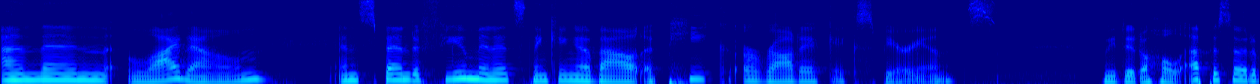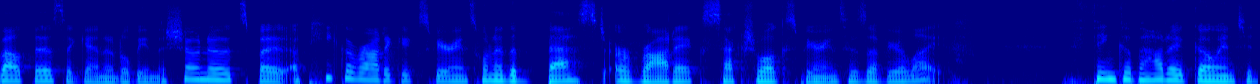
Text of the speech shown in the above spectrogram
and then lie down and spend a few minutes thinking about a peak erotic experience. We did a whole episode about this. Again, it'll be in the show notes, but a peak erotic experience, one of the best erotic sexual experiences of your life. Think about it, go into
